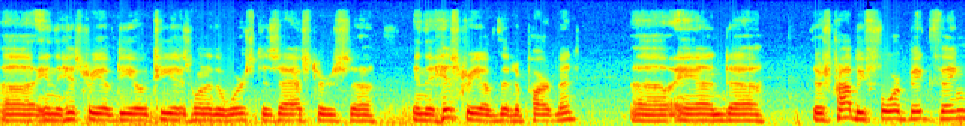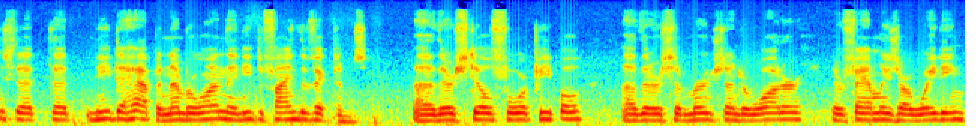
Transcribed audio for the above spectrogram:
uh, in the history of DOT as one of the worst disasters in the history of the department. and there's probably four big things that, that need to happen. Number one, they need to find the victims. Uh, there's still four people uh, that are submerged underwater. Their families are waiting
